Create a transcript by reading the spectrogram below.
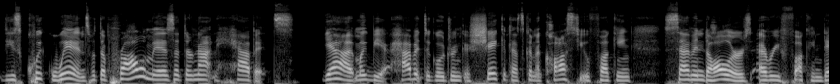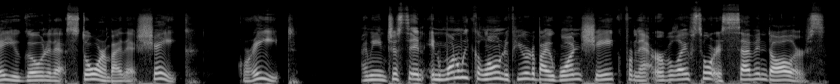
these quick wins, but the problem is that they're not habits. Yeah, it might be a habit to go drink a shake that's going to cost you fucking $7 every fucking day you go into that store and buy that shake. Great. I mean, just in, in one week alone, if you were to buy one shake from that Herbalife store, it's seven dollars.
